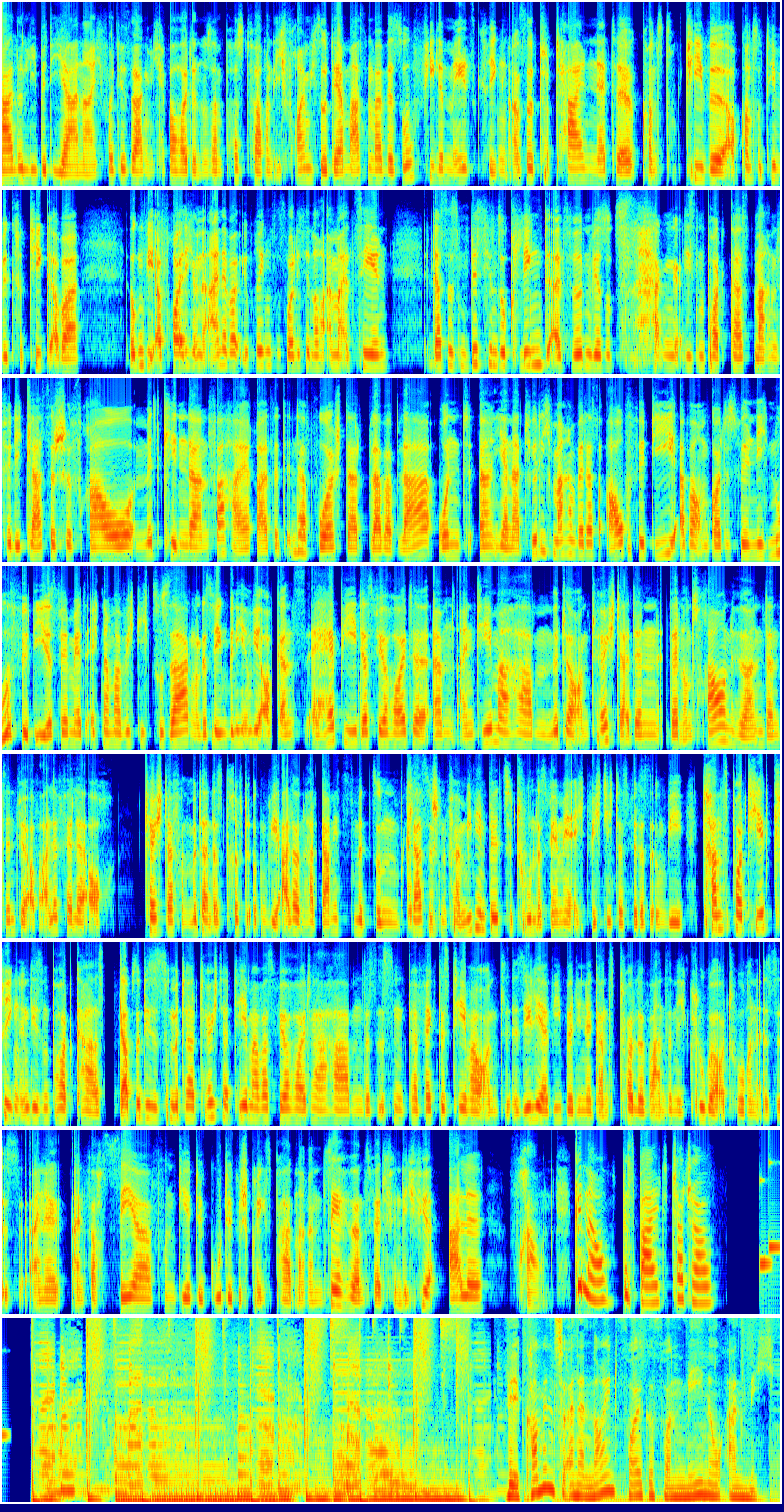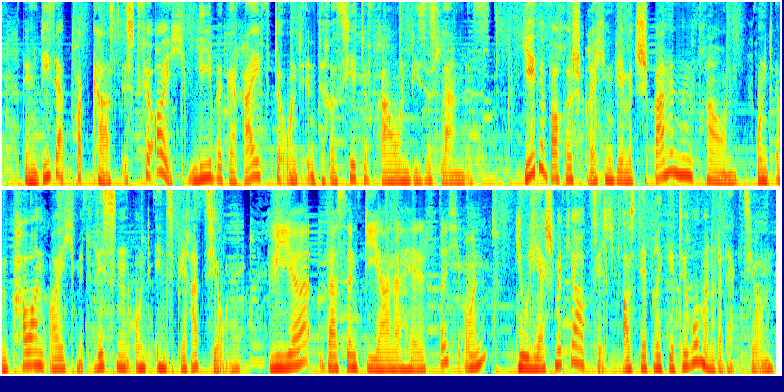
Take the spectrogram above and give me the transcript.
Hallo, liebe Diana. Ich wollte dir sagen, ich habe heute in unserem Postfach und ich freue mich so dermaßen, weil wir so viele Mails kriegen. Also total nette, konstruktive, auch konstruktive Kritik, aber irgendwie erfreulich. Und eine war übrigens, das wollte ich dir noch einmal erzählen, dass es ein bisschen so klingt, als würden wir sozusagen diesen Podcast machen für die klassische Frau mit Kindern, verheiratet, in der Vorstadt, bla bla bla. Und äh, ja, natürlich machen wir das auch für die, aber um Gottes Willen nicht nur für die. Das wäre mir jetzt echt nochmal wichtig zu sagen. Und deswegen bin ich irgendwie auch ganz happy, dass wir heute ähm, ein Thema haben, Mütter und Töchter. Denn wenn uns Frauen hören, dann sind wir auf alle Fälle auch Töchter von Müttern, das trifft irgendwie alle und hat gar nichts mit so einem klassischen Familienbild zu tun. Das wäre mir echt wichtig, dass wir das irgendwie transportiert kriegen in diesem Podcast. Ich glaube, so dieses Mütter-Töchter-Thema, was wir heute haben, das ist ein perfektes Thema und Celia Wiebe, die eine ganz tolle, wahnsinnig kluge Autorin ist, ist eine einfach sehr fundierte, gute Gesprächspartnerin. Sehr hörenswert, finde ich, für alle Frauen. Genau, bis bald. Ciao, ciao. Willkommen zu einer neuen Folge von Meno an mich. Denn dieser Podcast ist für euch, liebe gereifte und interessierte Frauen dieses Landes. Jede Woche sprechen wir mit spannenden Frauen und empowern euch mit Wissen und Inspiration. Wir, das sind Diana Helfrich und Julia Schmidt-Jorzig aus der Brigitte Woman Redaktion.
